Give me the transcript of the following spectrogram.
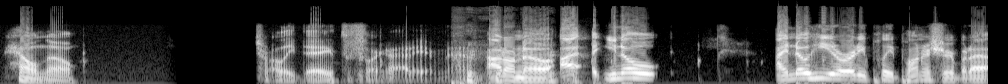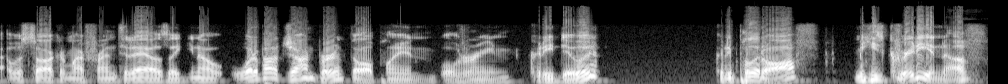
hell no. Charlie Day, get the fuck out of here, man. I don't know. I, you know, I know he had already played Punisher, but I, I was talking to my friend today. I was like, you know, what about Jon Bernthal playing Wolverine? Could he do it? Could he pull it off? I mean, he's gritty enough.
